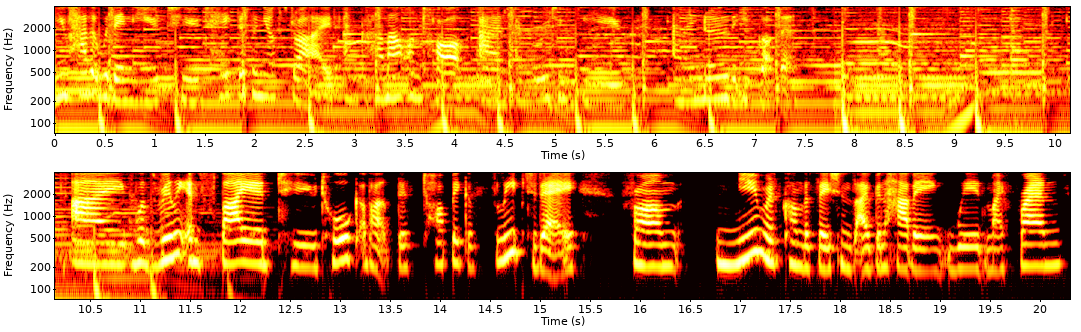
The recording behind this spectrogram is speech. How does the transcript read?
you have it within you to take this in your stride and come out on top. And I'm rooting for you, and I know that you've got this. I was really inspired to talk about this topic of sleep today from numerous conversations I've been having with my friends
